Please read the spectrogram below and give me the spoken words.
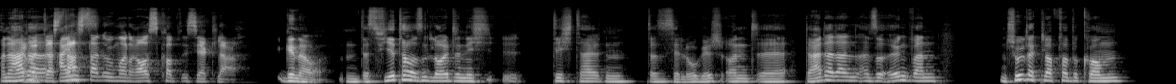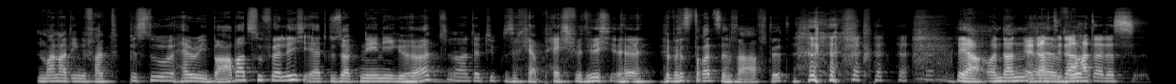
Und dann hat Aber er dass das dann irgendwann rauskommt, ist ja klar. Genau. Dass 4000 Leute nicht äh, dicht halten, das ist ja logisch. Und äh, da hat er dann also irgendwann einen Schulterklopfer bekommen. Ein Mann hat ihn gefragt, bist du Harry Barber zufällig? Er hat gesagt, nee, nie gehört. Und dann hat der Typ gesagt, ja, Pech für dich, äh, du wirst trotzdem verhaftet. ja, und dann. er dachte, äh, da hat er das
